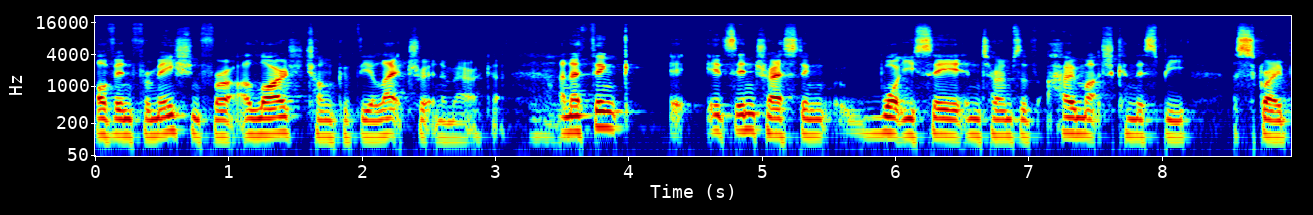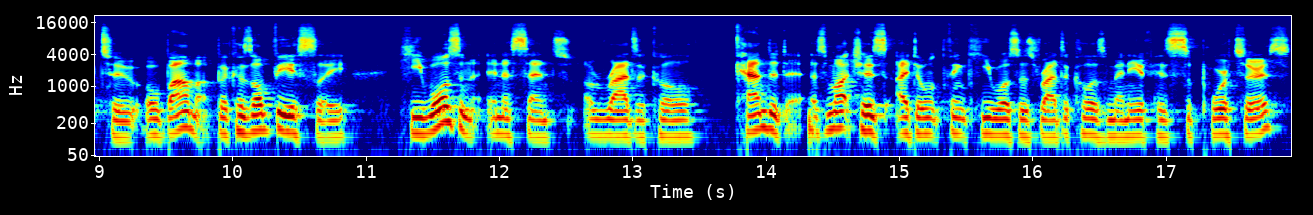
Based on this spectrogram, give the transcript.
of information for a large chunk of the electorate in America, and I think it's interesting what you say in terms of how much can this be ascribed to Obama because obviously he wasn't in a sense a radical candidate as much as I don't think he was as radical as many of his supporters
